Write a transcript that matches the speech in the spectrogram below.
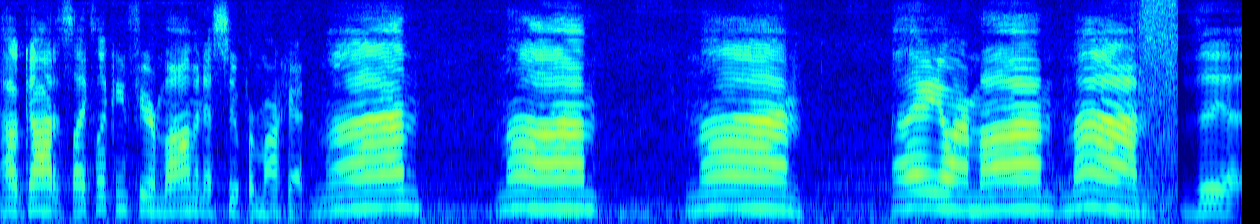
Oh god, it's like looking for your mom in a supermarket. Mom! Mom! Mom! Oh, there you are, Mom! Mom! The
